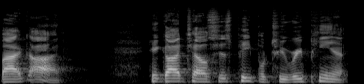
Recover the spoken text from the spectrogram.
by God. He, God tells his people to repent.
